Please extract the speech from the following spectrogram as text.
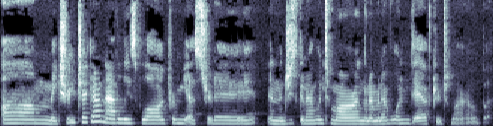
Um, make sure you check out Nathalie's vlog from yesterday. And then she's gonna have one tomorrow, and then I'm gonna have one day after tomorrow, but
